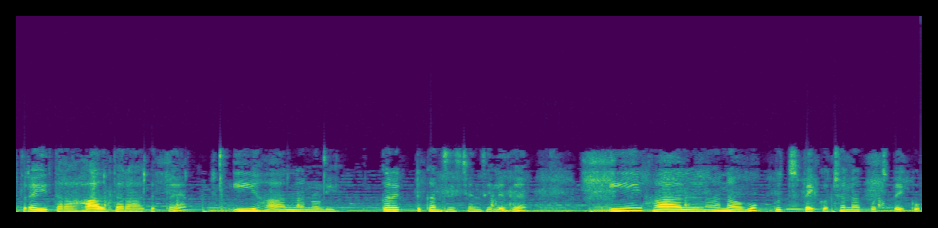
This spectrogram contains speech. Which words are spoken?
ಇದ್ರೆ ಈ ಥರ ಹಾಲು ಥರ ಆಗುತ್ತೆ. ಈ ಹಾಲನ್ನ ನೋಡಿ ಕರೆಕ್ಟ್ ಕನ್ಸಿಸ್ಟೆನ್ಸಿಲಿದೆ ಈ ಹಾಲನ್ನ ನಾವು ಕುದಿಸ್ಬೇಕು, ಚೆನ್ನಾಗಿ ಕುದಿಸ್ಬೇಕು.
